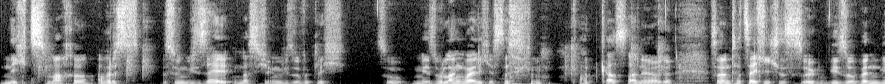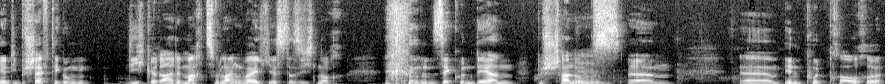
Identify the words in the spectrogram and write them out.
nichts mache, aber das ist irgendwie selten, dass ich irgendwie so wirklich so mir so langweilig ist, dass ich einen Podcast anhöre, sondern tatsächlich ist es irgendwie so, wenn mir die Beschäftigung, die ich gerade mache, so langweilig ist, dass ich noch einen sekundären Beschallungs ähm, ähm, Input brauche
